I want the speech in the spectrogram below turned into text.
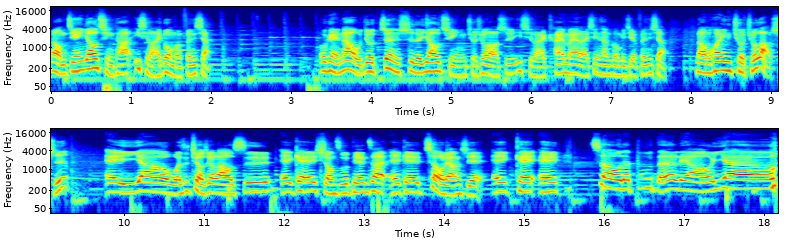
那我们今天邀请他一起来跟我们分享。OK，那我就正式的邀请球球老师一起来开麦来现场跟我们一起分享。那我们欢迎球球老师。哎呦，我是球球老师，A.K.A. 熊族天菜，A.K.A. 臭凉鞋，A.K.A. 臭的不得了哟。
